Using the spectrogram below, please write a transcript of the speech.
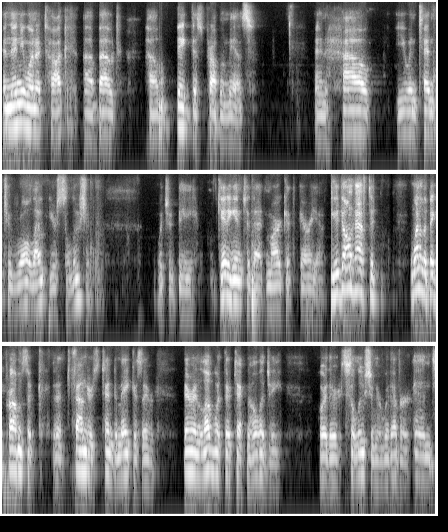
and then you want to talk about how big this problem is. and how you intend to roll out your solution, which would be getting into that market area. You don't have to, one of the big problems that, that founders tend to make is they're, they're in love with their technology or their solution or whatever. And,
